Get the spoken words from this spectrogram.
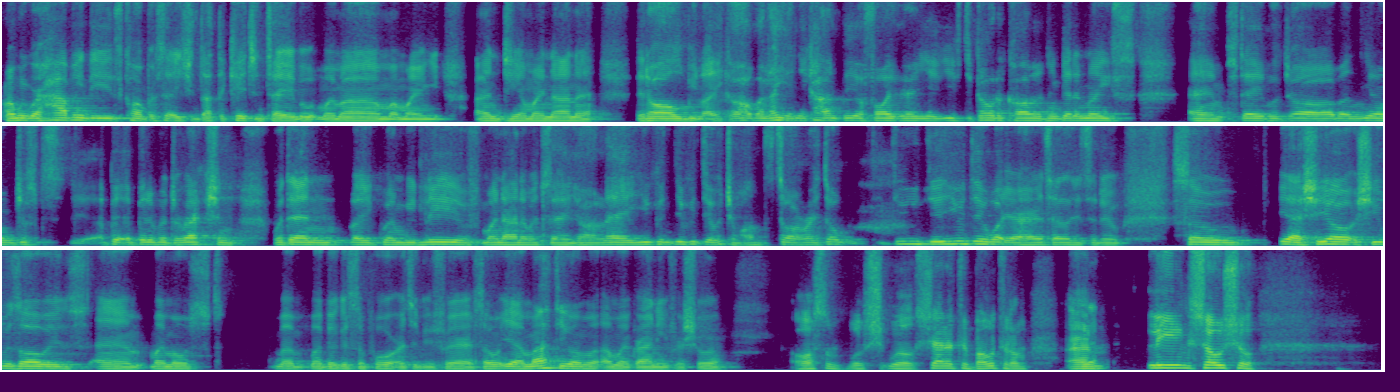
when we were having these conversations at the kitchen table with my mom and my auntie and my nana, they'd all be like, "Oh, well, Leighton, you can't be a fighter. You you have to go to college and get a nice, um, stable job, and you know, just a bit, a bit of a direction." But then, like when we leave, my nana would say, "Oh, Lay, you can, you can do what you want. It's all right. Don't you do, you do what your hair tells you to do." So yeah, she she was always um my most my, my biggest supporter, to be fair. So yeah, Matthew and my, and my granny for sure. Awesome. We'll, sh- we'll shout out to both of them. Um, Yeah. Leading social.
